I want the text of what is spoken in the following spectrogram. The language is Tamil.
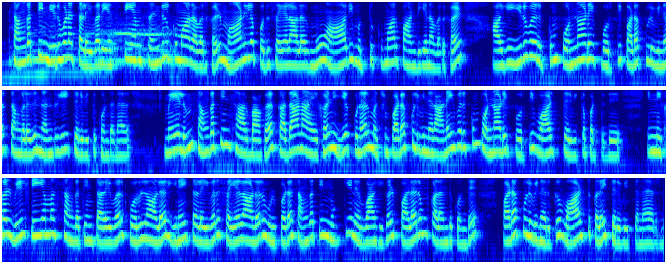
சங்கத்தின் நிறுவன தலைவர் எஸ்டிஎம் செந்தில்குமார் அவர்கள் மாநில பொதுச் செயலாளர் மு. ஆதி முத்துக்குமார் பாண்டியன் அவர்கள் ஆகிய இருவருக்கும் பொன்னாடை போர்த்தி படக்குழுவினர் தங்களது நன்றியை தெரிவித்துக் கொண்டனர். மேலும் சங்கத்தின் சார்பாக கதாநாயகன் இயக்குனர் மற்றும் படக்குழுவினர் அனைவருக்கும் பொன்னாடை போர்த்தி வாழ்த்து தெரிவிக்கப்பட்டது. இந்நிகழ்வில் டிஎம்எஸ் சங்கத்தின் தலைவர் பொருளாளர் இணைத்தலைவர் செயலாளர் உள்பட சங்கத்தின் முக்கிய நிர்வாகிகள் பலரும் கலந்து கொண்டு படக்குழுவினருக்கு வாழ்த்துக்களை தெரிவித்தனர்.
